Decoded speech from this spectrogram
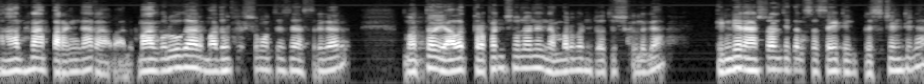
సాధనా పరంగా రావాలి. మా గురువు గారు మధుర కృష్ణమూర్తి శాస్త్రి గారు మొత్తం యావత్ ప్రపంచంలోనే నెంబర్ వన్ జ్యోతిష్కులుగా ఇండియన్ ఆస్ట్రాలజికల్ సొసైటీకి ప్రెసిడెంట్గా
